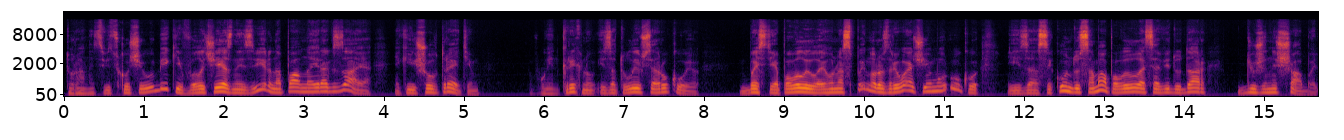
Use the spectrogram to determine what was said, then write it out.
Туранець відскочив у бік, і величезний звір напав на Іракзая, який йшов третім. Воїн крикнув і затулився рукою. Бестія повалила його на спину, розриваючи йому руку, і за секунду сама повалилася від удар дюжини шабель.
